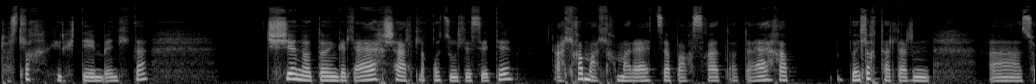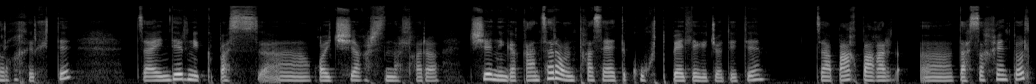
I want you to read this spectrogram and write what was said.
туслах хэрэгтэй юм байна л та. Жишээ нь одоо ингээл айх шаардлагагүй зүйлээсээ те алхам алхмаар айцаа багасгаад одоо айхаа болох талаар нь сургах хэрэгтэй. За энэ дээр нэг бас гоё жишээ гарсан нь болохоор жишээ нь ингээ ганцаараа унтахаас айдаг хүүхэд байлаа гэж бодъё те. За баг багаар дасгахын тулд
